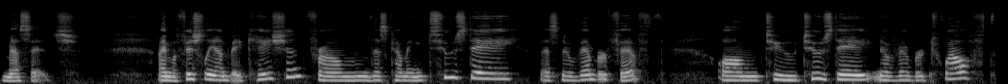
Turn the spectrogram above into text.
message. I'm officially on vacation from this coming Tuesday, that's November 5th, um, to Tuesday, November 12th,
